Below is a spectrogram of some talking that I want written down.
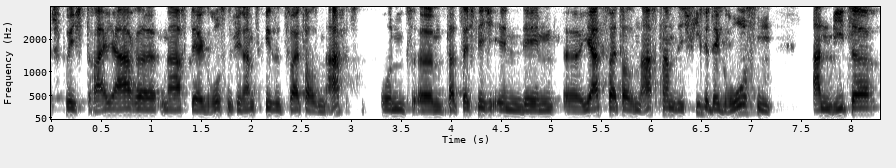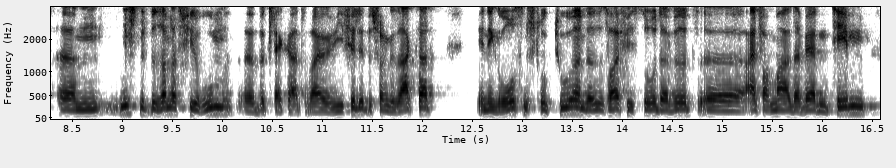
sprich drei Jahre nach der großen Finanzkrise 2008. Und ähm, tatsächlich in dem äh, Jahr 2008 haben sich viele der großen Anbieter ähm, nicht mit besonders viel Ruhm äh, bekleckert, weil wie Philipp es schon gesagt hat, in den großen Strukturen, das ist häufig so, da wird äh, einfach mal, da werden Themen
